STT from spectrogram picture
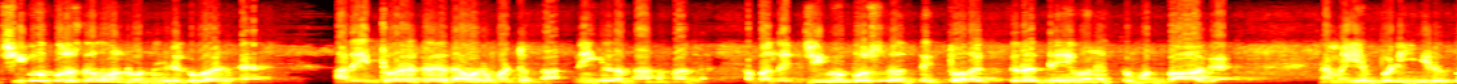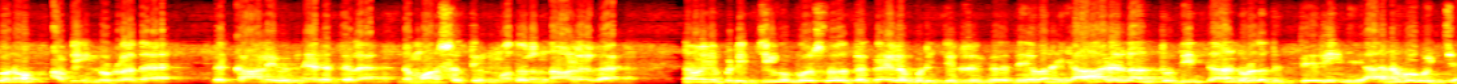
ஜீவ புஸ்தகம் ஒண்ணு இருக்கு பாருங்க. அதை துறக்கிறது அவர் மட்டும்தான் நீங்களும் நானும் அல்ல. அப்ப அந்த ஜீவ புஸ்தகத்தை துறக்கிற தேவனுக்கு முன்பாக நம்ம எப்படி இருக்கணும் அப்படின்னு உள்ளத இந்த காலை நேரத்துல இந்த மாசத்தின் முதல் நாளில் நம்ம இப்படி ஜீவ புஸ்தகத்தை கையில பிடிச்சிட்டு இருக்கிற தேவனை யாரெல்லாம் துதித்தாண்டுள்ளது தெரிஞ்சு அனுபவிச்சு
